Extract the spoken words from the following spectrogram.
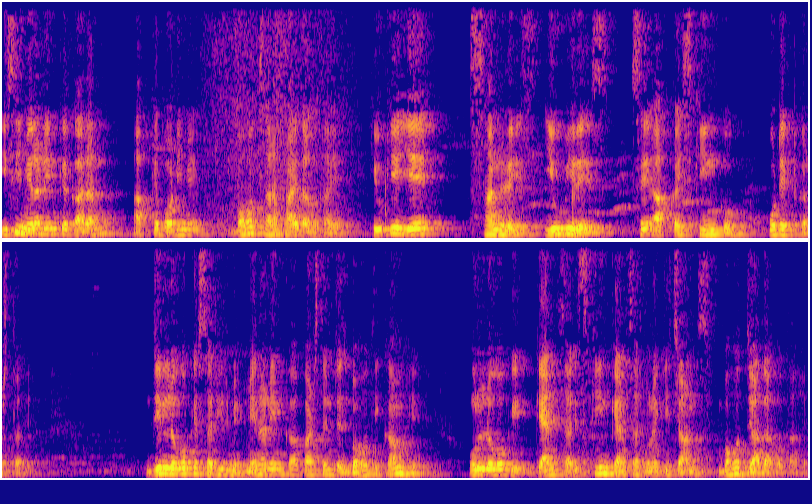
इसी मेलानिन के कारण आपके बॉडी में बहुत सारा फ़ायदा होता है, क्योंकि ये सन रेस यूवी रेस से आपका स्किन को प्रोटेक्ट करता है। जिन लोगों के शरीर में मेलानिन का परसेंटेज बहुत ही कम है, उन लोगों की कैंसर स्किन कैंसर होने की चांस बहुत ज़्यादा होता है।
